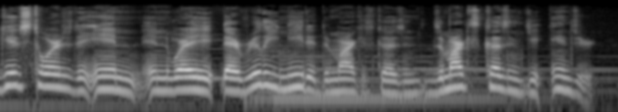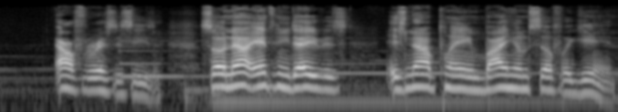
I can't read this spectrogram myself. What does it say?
gets towards the end and where he, they really needed DeMarcus Cousins, DeMarcus Cousins get injured out for the rest of the season. So now Anthony Davis is now playing by himself again.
